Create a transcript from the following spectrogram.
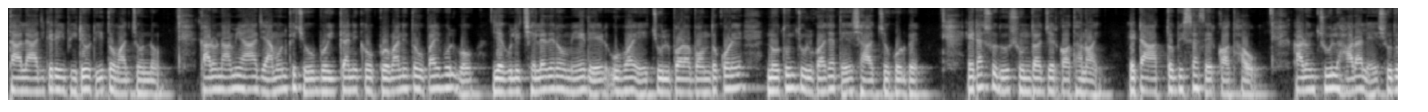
তাহলে আজকের এই ভিডিওটি তোমার জন্য। কারণ আমি আজ এমন কিছু বৈজ্ঞানিক ও প্রমাণিত উপায় বলব, যেগুলি ছেলেদের ও মেয়েদের উভয়ে চুল পড়া বন্ধ করে নতুন চুল গজাতে সাহায্য করবে। এটা শুধু সৌন্দর্যের কথা নয় এটা আত্মবিশ্বাসের কথাও। কারণ চুল হারালে শুধু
